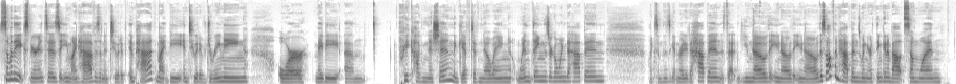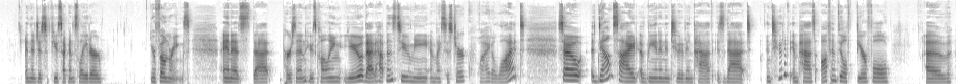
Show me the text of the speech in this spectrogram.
some of the experiences that you might have as an intuitive empath might be intuitive dreaming or maybe um, precognition, the gift of knowing when things are going to happen like something's getting ready to happen. It's that you know that you know that you know. This often happens when you're thinking about someone and then just a few seconds later, your phone rings and it's that person who's calling you. That happens to me and my sister quite a lot. So, a downside of being an intuitive empath is that intuitive empaths often feel fearful of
